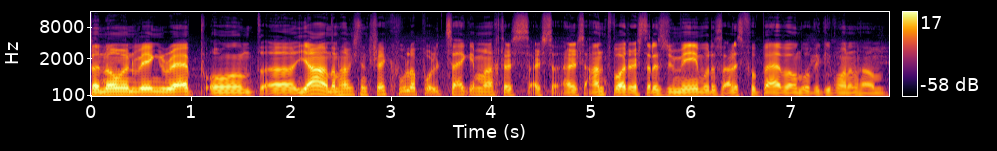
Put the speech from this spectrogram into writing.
vernommen wegen Rap. Und äh, ja, dann habe ich den Track Cooler Polizei gemacht als, als, als Antwort, als Resümee, wo das alles vorbei war und wo wir gewonnen haben.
